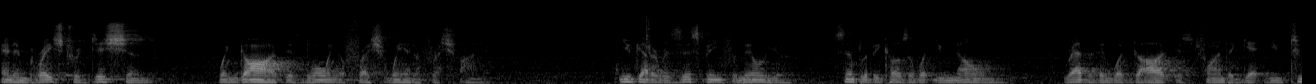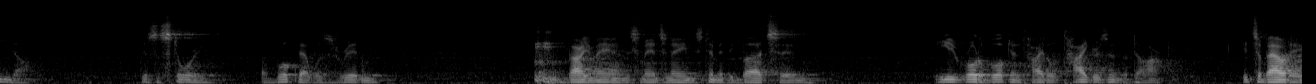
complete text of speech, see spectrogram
and embrace tradition when God is blowing a fresh wind, a fresh fire. You've got to resist being familiar simply because of what you know rather than what God is trying to get you to know. There's a story, a book that was written by a man. This man's name is Timothy Butts, and he wrote a book entitled Tigers in the Dark. It's about a,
